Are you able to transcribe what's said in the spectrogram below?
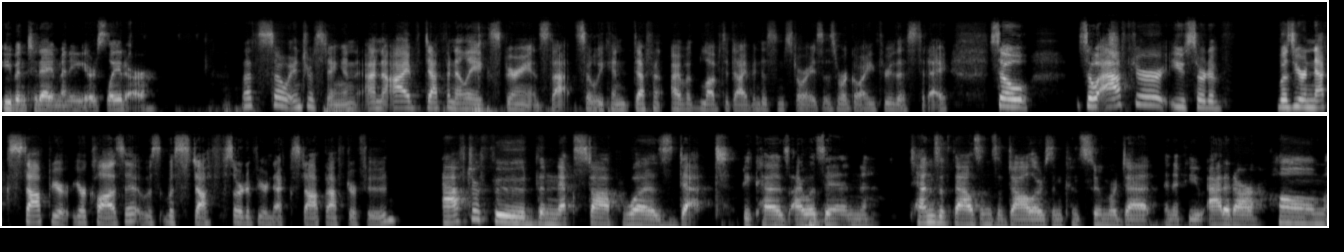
even today, many years later. That's so interesting. And and I've definitely experienced that. So we can definitely I would love to dive into some stories as we're going through this today. So so after you sort of was your next stop your your closet? Was was stuff sort of your next stop after food? After food, the next stop was debt because I was mm. in tens of thousands of dollars in consumer debt. And if you added our home,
